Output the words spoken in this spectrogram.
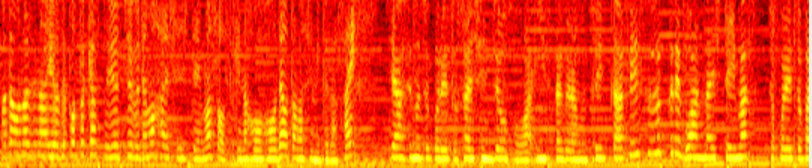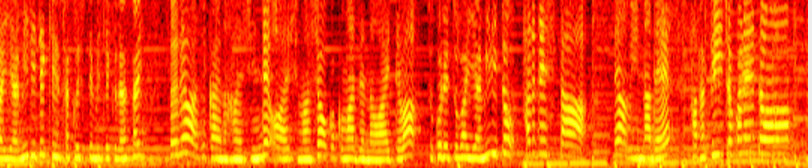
また同じ内容でポッドキャスト YouTube でも配信しています。お好きな方法でお楽しみください。幸せのチョコレート最新情報はインスタグラム、ツイッター、フェイスブックでご案内しています。チョコレートバイヤーミリで検索してみてください。それでは次回の配信でお会いしましょう。ここまでのお相手はチョコレートバイヤーミリと春でした。ではみんなでハッピーチョコレート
